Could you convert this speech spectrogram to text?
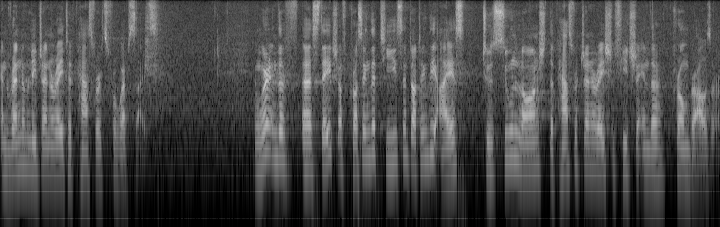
and randomly generated passwords for websites. And we're in the uh, stage of crossing the T's and dotting the I's to soon launch the password generation feature in the Chrome browser.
